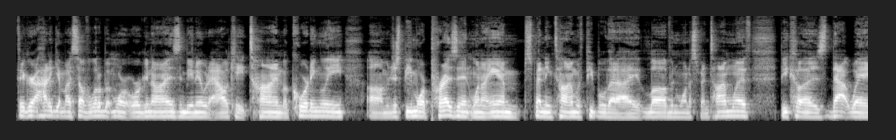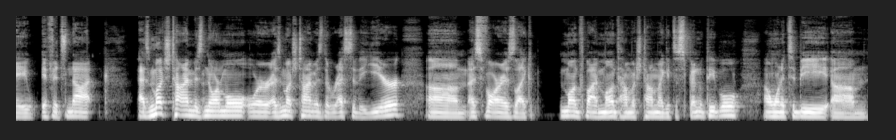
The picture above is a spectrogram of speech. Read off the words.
figure out how to get myself a little bit more organized and being able to allocate time accordingly um, and just be more present when I am spending time with people that I love and want to spend time with. Because that way, if it's not as much time as normal or as much time as the rest of the year, um, as far as like month by month, how much time I get to spend with people. I want it to be um,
